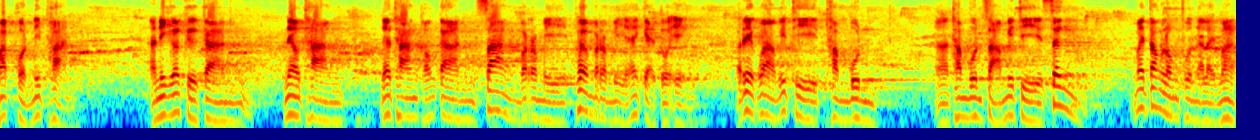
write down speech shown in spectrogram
มรรคผลนิพพาน อันนี้ก็คือการแนวทางแนวทางของการสร้างบารมี เพิ่มบารมีให้แก่ตัวเอง เรียกว่าวิธีทำบุญทำบุญสามวิธี ซึ่งไม่ต้องลงทุนอะไรมาก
